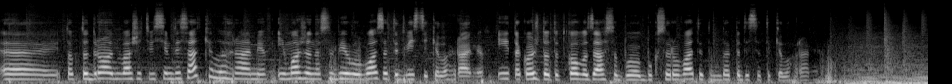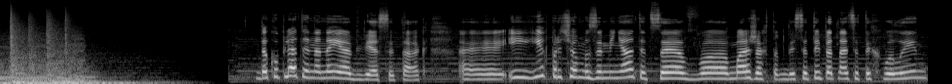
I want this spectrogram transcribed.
Е, тобто дрон важить 80 кг і може на собі вивозити 200 кг. І також додатково засоби буксирувати там до 50 кг. Докупляти на неї обвіси, так. Е, і їх причому заміняти це в межах там 10-15 хвилин.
